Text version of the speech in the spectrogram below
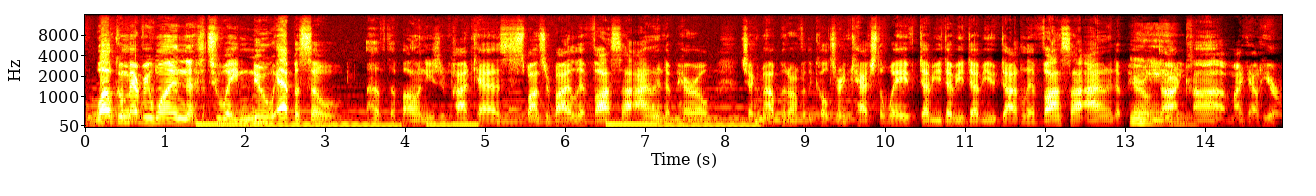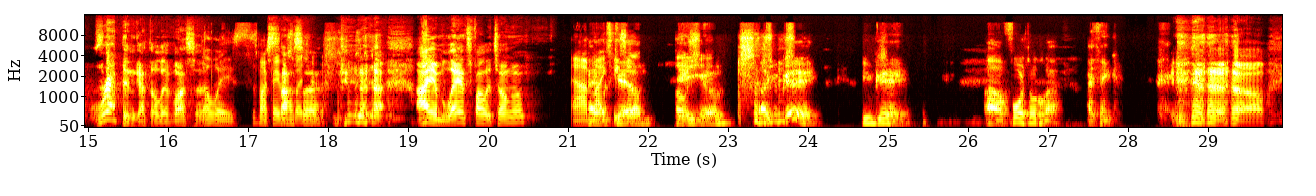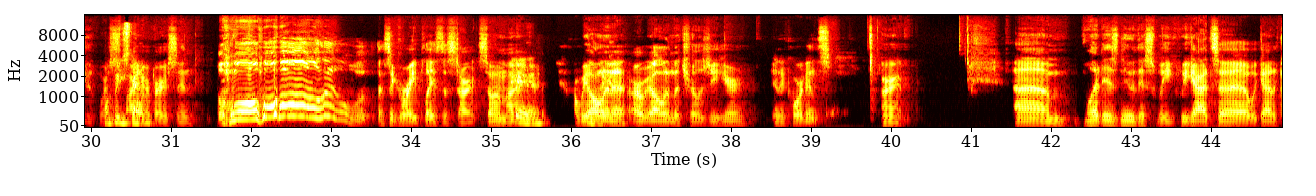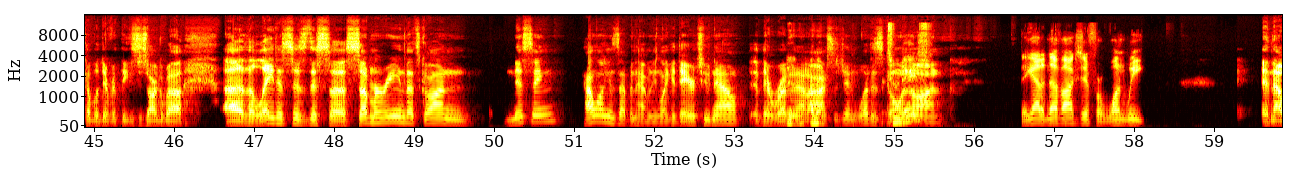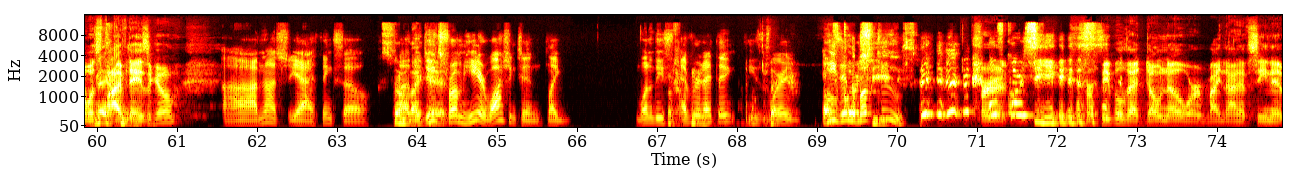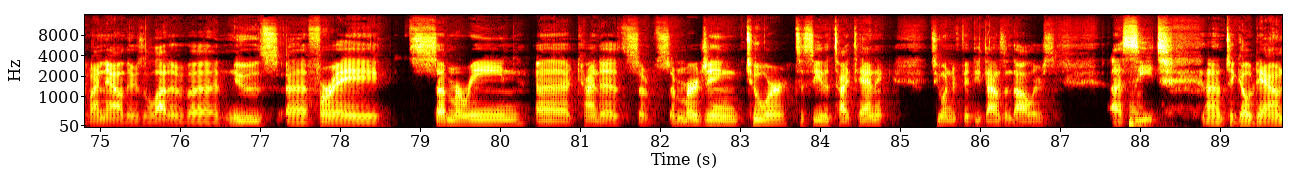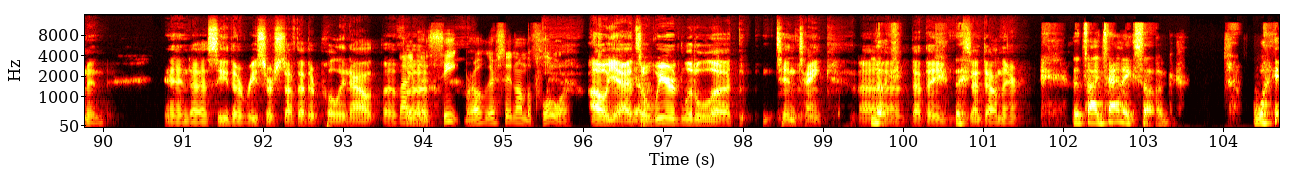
Welcome, everyone, to a new episode of the Ballinesian Podcast, sponsored by Levasa Island Apparel. Check them out, put on for the culture, and catch the wave. www.levasaislandapparel.com. Mike out here repping, got the Levasa. Always. This is my favorite sweatshirt. I am Lance Falitongo. I'm Hey, Mike what's good? Fiso. Um, Oh, there you shit. go. Oh, you good. You good. Uh, fourth overlap, I think. oh, we're I'm pretty Spider stoned. Version. Oh, that's a great place to start. So am I. Yeah. Are we Oh all my in a? Are we all in the trilogy here in accordance? All right. Um, what is new this week? We got uh, we got a couple different things to talk about. Uh, the latest is this uh, submarine that's gone missing. How long has that been happening? Like a day or two now? They're running out of oxygen. What is going days. on? They got enough oxygen for one week. And that was five days ago. Uh, I'm not sure. Yeah, I think so. Uh, the like dude's that. from here, Washington. Like one of these Everett, I think. He's where Of he's in the boat course he too. For- of course he is. for people that don't know or might not have seen it by now, there's a lot of uh, news uh, for a submarine uh, kind of sub- submerging tour to see the Titanic. Two hundred fifty thousand dollars a seat um, to go down and and uh, see the research stuff that they're pulling out of. Not even uh, a seat, bro. They're sitting on the floor. oh yeah, it's a weird little uh, tin tank uh, Look. that they sent down there. the Titanic sunk. What?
